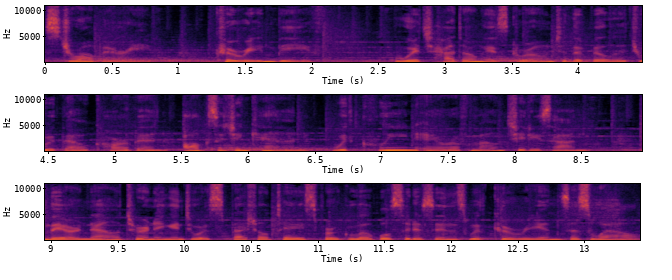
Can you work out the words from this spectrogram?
strawberry, Korean beef, which Hadong is grown to the village without carbon, oxygen can, with clean air of Mount Jirisan. They are now turning into a special taste for global citizens with Koreans as well.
